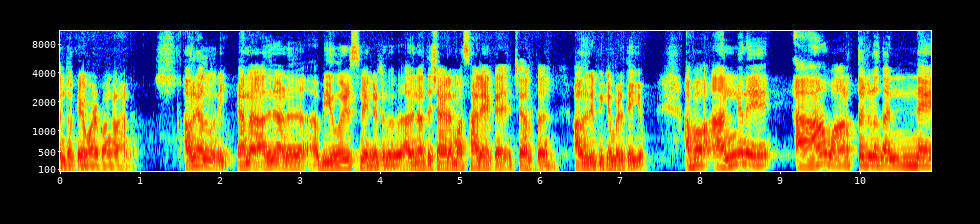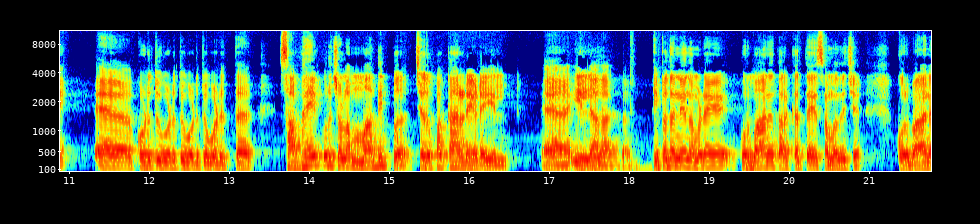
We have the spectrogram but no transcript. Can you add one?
എന്തൊക്കെ കുഴപ്പങ്ങളാണ്. അവർക്ക് അത് മതി. കാരണം അതിനാണ് വ്യൂവേഴ്സിനെ കിട്ടുന്നത്. അതിനകത്ത് ശകല മസാലയൊക്കെ ചേർത്ത് അവതരിപ്പിക്കുമ്പോഴത്തേക്കും. അപ്പോൾ അങ്ങനെ ആ വാർത്തകൾ തന്നെ കൊടുത്തു കൊടുത്തു കൊടുത്തു കൊടുത്ത് സഭയെക്കുറിച്ചുള്ള മതിപ്പ് ചെറുപ്പക്കാരുടെ ഇടയിൽ ഇല്ലാതാക്കുക. ഇപ്പൊ തന്നെ നമ്മുടെ കുർബാന തർക്കത്തെ സംബന്ധിച്ച് കുർബാന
